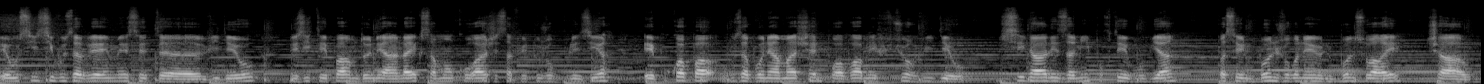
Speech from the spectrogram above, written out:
Et aussi, si vous avez aimé cette euh, vidéo, n'hésitez pas à me donner un like, ça m'encourage et ça fait toujours plaisir. Et pourquoi pas vous abonner à ma chaîne pour avoir mes futures vidéos. D'ici là, les amis, portez-vous bien. Passez une bonne journée, une bonne soirée. Ciao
